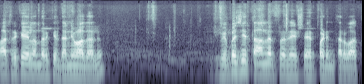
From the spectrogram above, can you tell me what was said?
పాత్రికేయులందరికీ ధన్యవాదాలు. విభజిత్ ఆంధ్రప్రదేశ్ ఏర్పడిన తర్వాత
